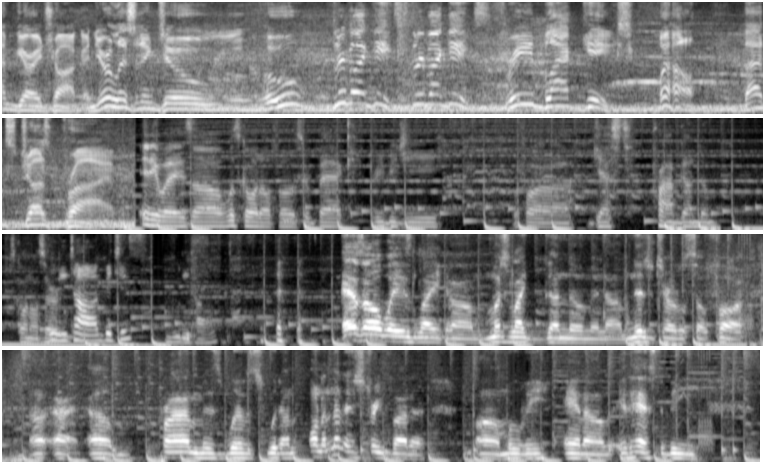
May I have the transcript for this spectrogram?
I'm Gary Chalk, and you're listening to who? Three Black Geeks. Three Black Geeks. Three Black Geeks. Well, that's just prime. Anyways, uh, what's going on, folks? We're back. 3BG with our uh, guest, Prime Gundam. What's going on, sir? Guten Tag, bitches. Guten Tag. As always, like um, much like Gundam and um, Ninja Turtles so far, uh, all right, um, Prime is with us with on, on another Street Fighter uh, movie, and um, it has to be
